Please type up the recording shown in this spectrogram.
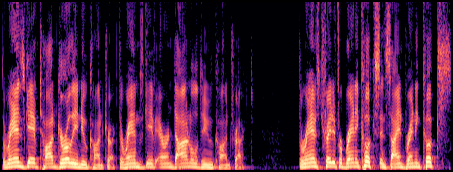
The Rams gave Todd Gurley a new contract. The Rams gave Aaron Donald a new contract. The Rams traded for Brandin Cooks and signed Brandin Cooks.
